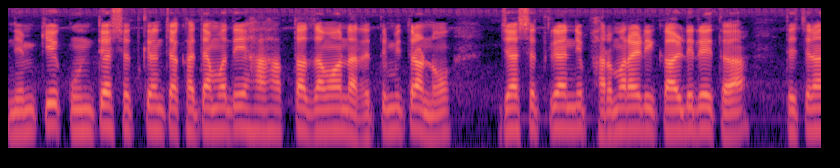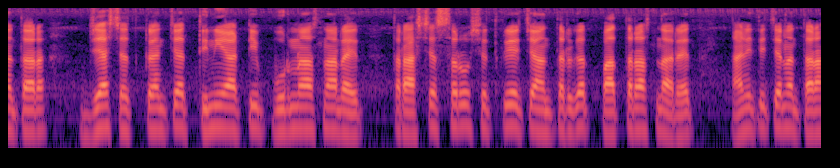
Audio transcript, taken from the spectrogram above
नेमके कोणत्या शेतकऱ्यांच्या खात्यामध्ये हा हप्ता जमा होणार आहे? तर मित्रांनो ज्या शेतकऱ्यांनी फार्मर आय डी काढलेले आहेत त्याच्यानंतर ज्या शेतकऱ्यांच्या तिन्ही अटी पूर्ण असणार आहेत तर अशा सर्व शेतकऱ्याच्या अंतर्गत पात्र असणार आहेत आणि त्याच्यानंतर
